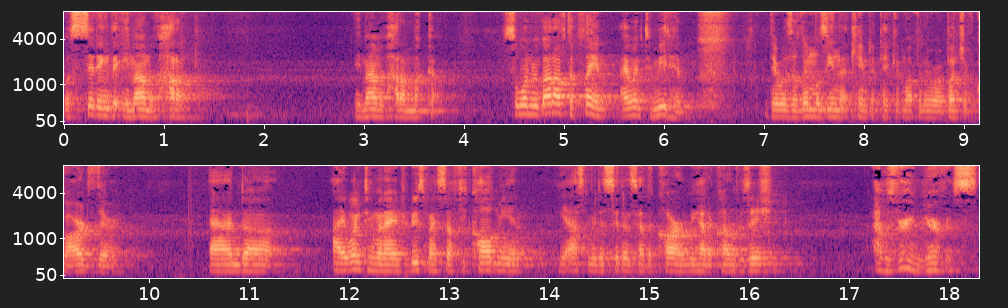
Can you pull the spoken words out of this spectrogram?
was sitting the Imam of Haram, Imam of Haram Makkah. So when we got off the plane, I went to meet him. There was a limousine that came to pick him up, and there were a bunch of guards there. And uh, I went to him and I introduced myself. He called me and he asked me to sit inside the car, and we had a conversation. I was very nervous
